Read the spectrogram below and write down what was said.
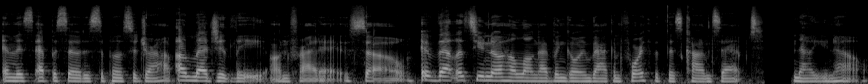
and this episode is supposed to drop allegedly on Friday. So if that lets you know how long I've been going back and forth with this concept, now you know.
